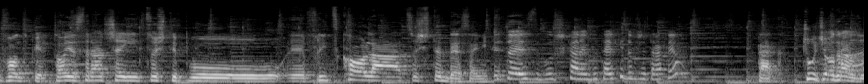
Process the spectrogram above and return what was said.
Wątpię. To jest raczej coś typu y, Fritz Cola, coś w ten deseń. To jest z szklanej butelki, dobrze trafię? Tak, czuć od razu,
